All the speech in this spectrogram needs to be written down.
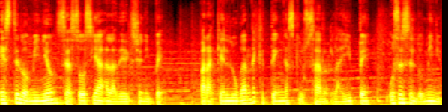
Este dominio se asocia a la dirección IP, para que en lugar de que tengas que usar la IP, uses el dominio.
